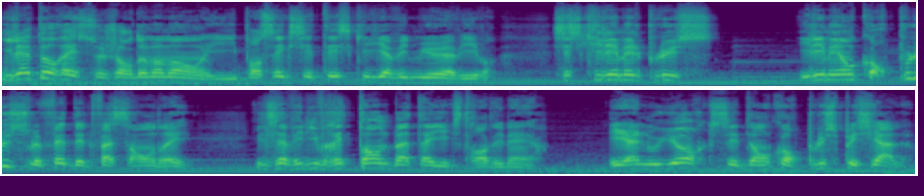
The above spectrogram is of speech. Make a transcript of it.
il adorait ce genre de moment, il pensait que c'était ce qu'il y avait de mieux à vivre. C'est ce qu'il aimait le plus. Il aimait encore plus le fait d'être face à André. Ils avaient livré tant de batailles extraordinaires. Et à New York, c'était encore plus spécial.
